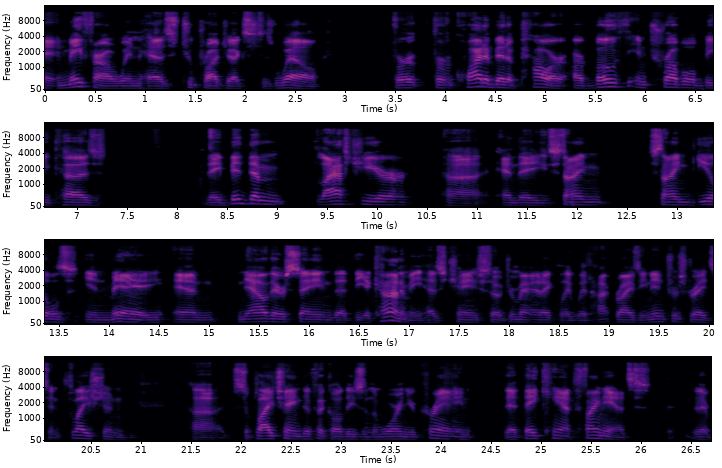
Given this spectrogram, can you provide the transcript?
and Mayflower Wind has two projects as well. For for quite a bit of power, are both in trouble because they bid them last year uh, and they signed signed deals in May, and now they're saying that the economy has changed so dramatically with rising interest rates, inflation, uh, supply chain difficulties, and the war in Ukraine that they can't finance their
